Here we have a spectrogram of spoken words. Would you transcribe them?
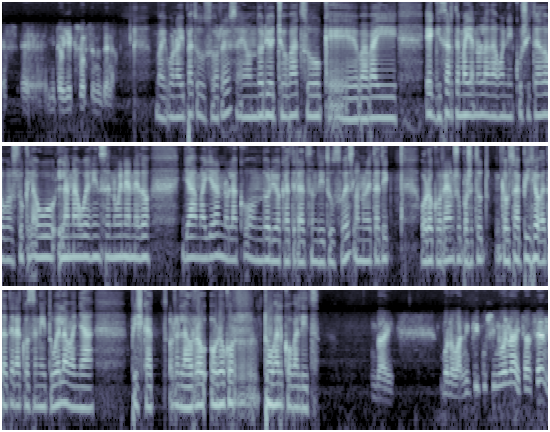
ez, e, mito horiek sortzen dutena. Bai, bueno, aipatu duzu horrez, eh, ondorio txo batzuk, eh, ba, bai, eh, gizarte maila nola dagoen ikusita edo, zuk lau lan hau egin zenuenean edo, ja maieran nolako ondorioak ateratzen dituzu, ez? Lan honetatik, orokorrean, suposetut gauza pilo bat aterako zenituela, baina pixkat, horrela, oro- orokortu halko balitz. Bai. Bueno, ba, nik ikusi nuena izan zen,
